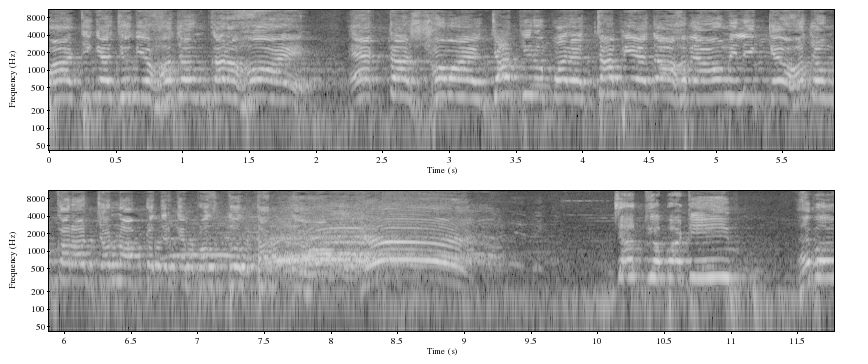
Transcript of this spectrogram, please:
পার্টিকে যদি হজম করা হয় একটা সময় জাতির উপরে চাপিয়ে দেওয়া হবে আওয়ামী লীগকে হজম করার জন্য আপনাদেরকে প্রস্তুত থাকতে হবে জাতীয় পার্টি এবং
